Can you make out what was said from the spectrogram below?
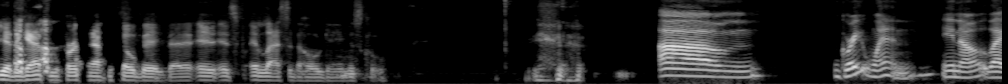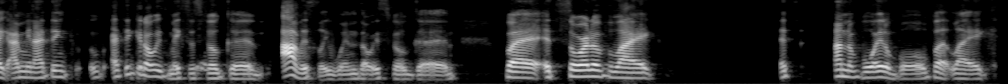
Yeah, the gap in the first half was so big that it, it, it's it lasted the whole game. It's cool. um great win you know like i mean i think i think it always makes us feel good obviously wins always feel good but it's sort of like it's unavoidable but like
